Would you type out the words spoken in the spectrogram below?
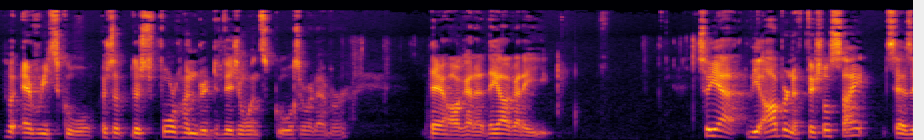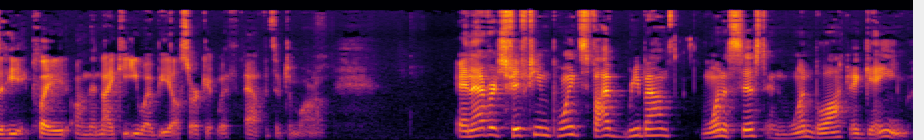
It's what every school there's a, there's 400 Division One schools or whatever. They all gotta they all gotta eat. So yeah, the Auburn official site says that he played on the Nike EYBL circuit with Athletes of Tomorrow, and averaged 15 points, five rebounds, one assist, and one block a game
